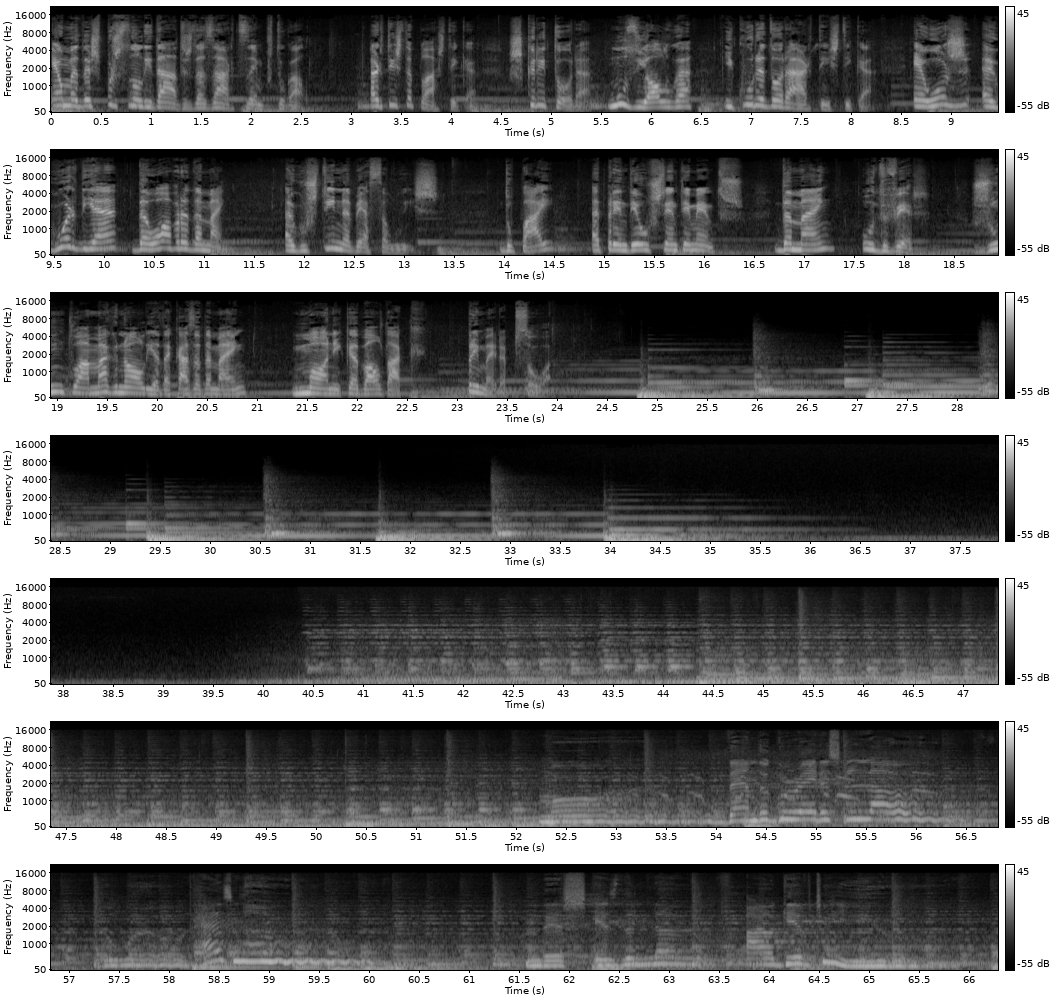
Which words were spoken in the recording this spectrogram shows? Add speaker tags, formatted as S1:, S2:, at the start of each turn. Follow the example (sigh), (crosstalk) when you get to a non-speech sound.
S1: é uma das personalidades das artes em Portugal. Artista plástica, escritora, museóloga e curadora artística. É hoje a guardiã da obra da mãe, Agostina Bessa Luís. Do pai, aprendeu os sentimentos. Da mãe, o dever. Junto à magnólia da casa da mãe, Mónica Baldac, primeira pessoa.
